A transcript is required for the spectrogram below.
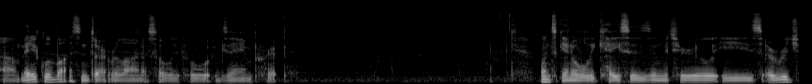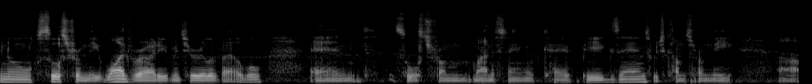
uh, medical advice and don't rely on it solely for exam prep. Once again, all the cases and material is original, sourced from the wide variety of material available, and sourced from my understanding of KFP exams, which comes from the uh,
